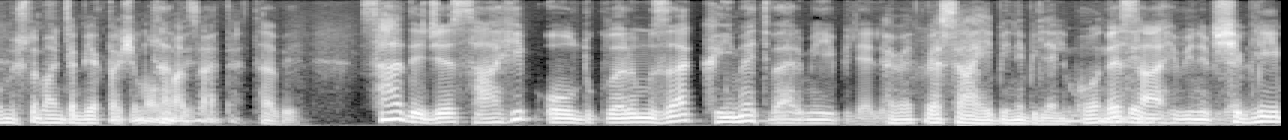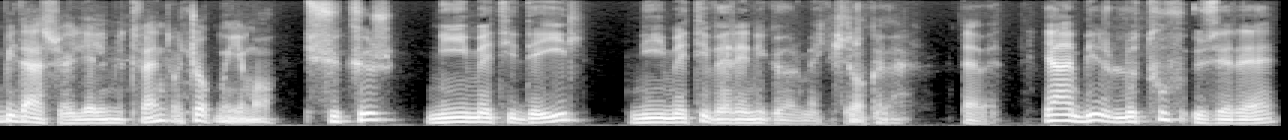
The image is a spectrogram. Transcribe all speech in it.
o Müslümanca bir yaklaşım olmaz Tabii, zaten. Tabii. Sadece sahip olduklarımıza kıymet vermeyi bilelim. Evet ve sahibini bilelim. O Ve sahibini bilelim. Şibli'yi bir daha söyleyelim lütfen. O çok mühim o. Şükür nimeti değil, nimeti vereni görmektir. İşte o kadar. Evet. Yani bir lütuf üzere,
